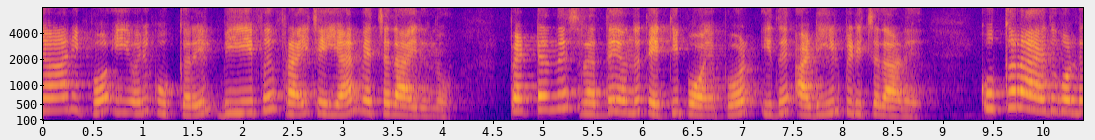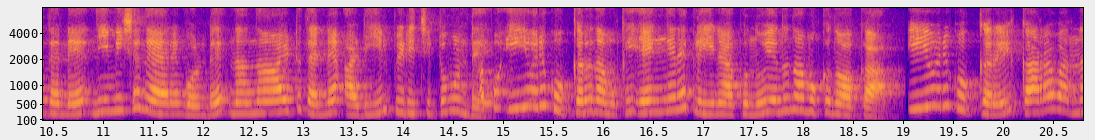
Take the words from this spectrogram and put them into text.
ഞാനിപ്പോ ഈ ഒരു കുക്കറിൽ ബീഫ് ഫ്രൈ ചെയ്യാൻ വെച്ചതായിരുന്നു. പെട്ടെന്ന് ശ്രദ്ധയൊന്ന് തെറ്റിപ്പോയപ്പോൾ ഇത് അടിയിൽ പിടിച്ചതാണ്. കുക്കർ ആയതുകൊണ്ട് തന്നെ നിമിഷ നേരം കൊണ്ട് നന്നായിട്ട് തന്നെ അടിയിൽ പിടിച്ചിട്ടുമുണ്ട്. അപ്പോൾ ഈ ഒരു കുക്കർ നമുക്ക് എങ്ങനെ ക്ലീൻ ആക്കുന്നു എന്ന് നമുക്ക് നോക്കാം. ഈ ഒരു കുക്കറിൽ കറ വന്ന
